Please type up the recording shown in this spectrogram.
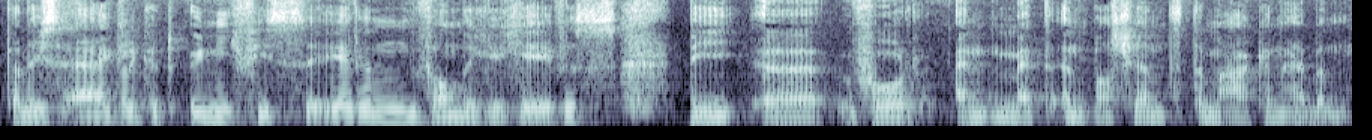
Dat is eigenlijk het unificeren van de gegevens die uh, voor en met een patiënt te maken hebben.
